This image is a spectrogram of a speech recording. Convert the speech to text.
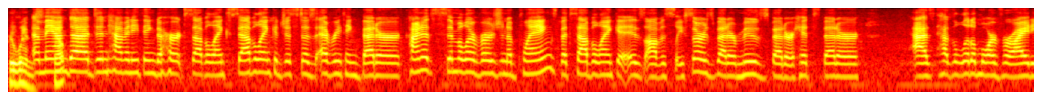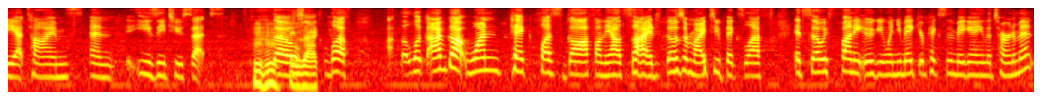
Two wins. Yep. Amanda didn't have anything to hurt Sabalenka. Sabalenka just does everything better. Kind of similar version of playings, but Sabalenka is obviously serves better, moves better, hits better, as has a little more variety at times and easy two sets. Mhm, So exactly. look, look, I've got one pick plus Gauff on the outside. Those are my two picks left. It's so funny, Oogie, when you make your picks in the beginning of the tournament,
